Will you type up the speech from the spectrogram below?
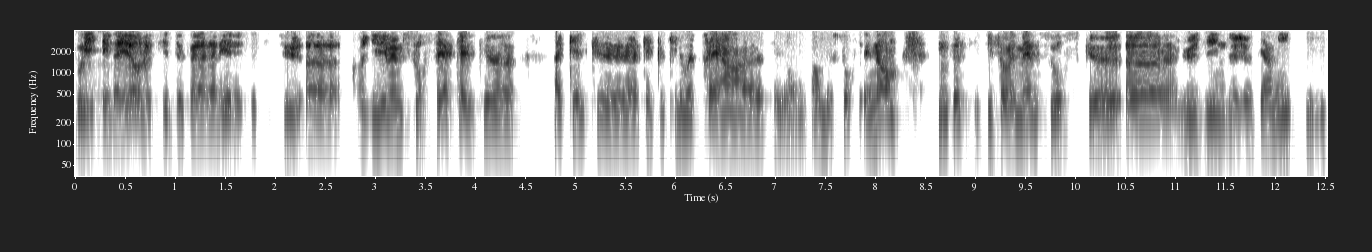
Oui, et d'ailleurs, le site de Kalanali, il se situe, quand je dis les mêmes sources, c'est à quelques à quelques à quelques kilomètres près. Hein, euh, on parle de sources énormes. Donc ça se situe sur les mêmes sources que euh, l'usine de géothermie qui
